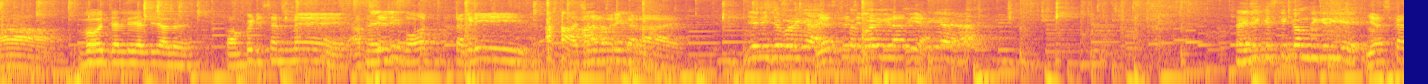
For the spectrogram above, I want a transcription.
हाँ। बहुत जल्दी जल्दी चालू है। कंपटीशन में अक्षय बहुत तगड़ी बराबरी कर रहा है। ये नीचे पड़ गया। इसका नीचे कोई गिरा दिया। गिर है। सहेली किसकी कम दिख रही है? यश का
